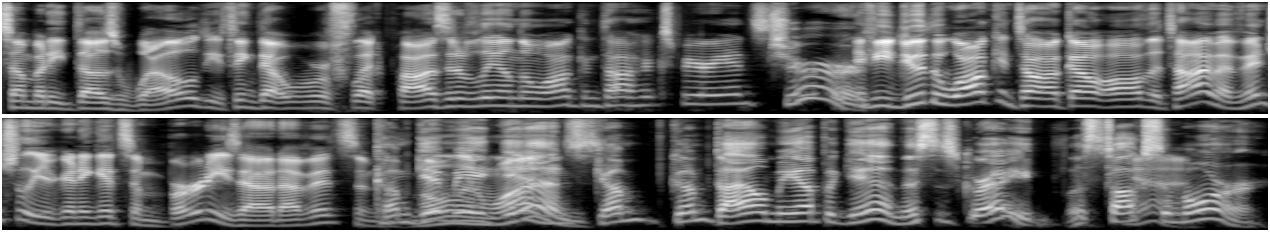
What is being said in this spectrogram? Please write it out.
somebody does well, do you think that will reflect positively on the walk and talk experience? Sure. If you do the walk and talk out all the time, eventually you're going to get some birdies out of it. Some come get me again. Ones. Come come dial me up again. This is great. Let's talk Yeah. some more.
